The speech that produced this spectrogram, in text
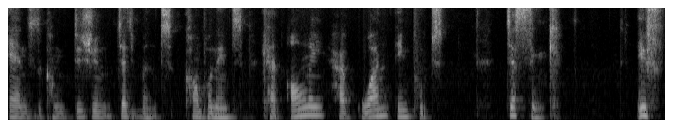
and the condition judgment component can only have one input. Just think, if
